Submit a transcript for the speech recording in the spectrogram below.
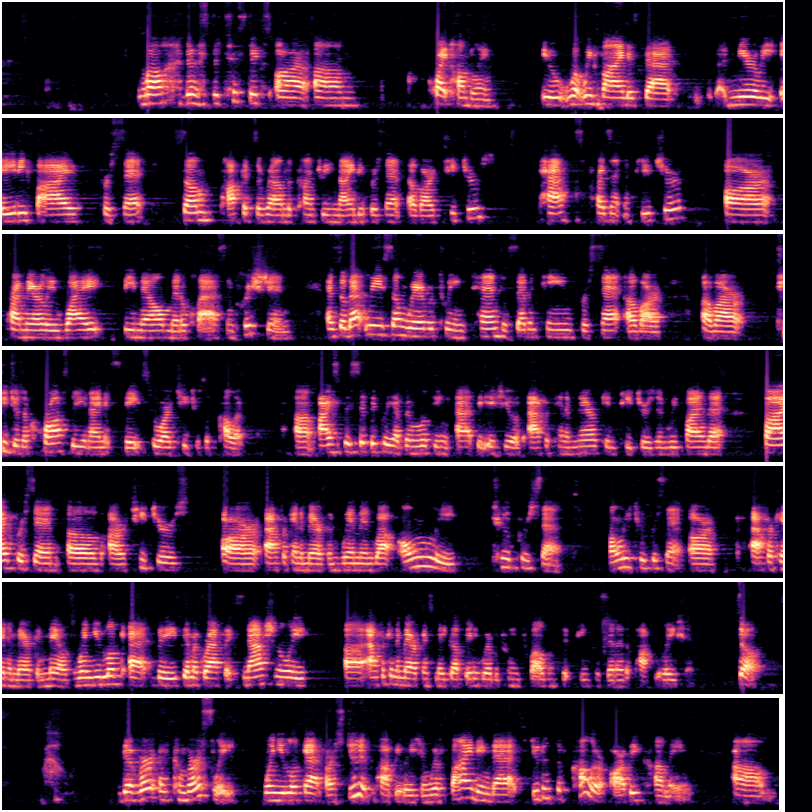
Well, the statistics are um, quite humbling. You, what we find is that nearly 85% some pockets around the country, 90% of our teachers, past, present, and future, are primarily white, female, middle class, and Christian. And so that leaves somewhere between 10 to 17% of our of our teachers across the United States who are teachers of color. Um, I specifically have been looking at the issue of African American teachers, and we find that 5% of our teachers are African American women, while only 2%, only 2% are African American males. When you look at the demographics nationally, uh, African Americans make up anywhere between 12 and 15 percent of the population. So, wow. Diver- uh, conversely, when you look at our student population, we're finding that students of color are becoming um,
